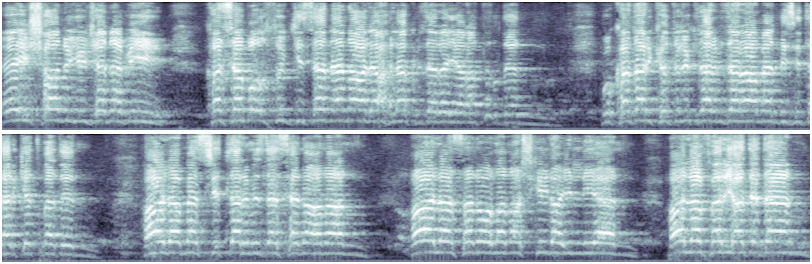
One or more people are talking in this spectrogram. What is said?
Ey şanı yüce Nebi. Kasem olsun ki sen en âli ahlak üzere yaratıldın. Bu kadar kötülüklerimize rağmen bizi terk etmedin. Hala mescitlerimizde seni anan, hala sana olan aşkıyla inleyen, hala feryat eden,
